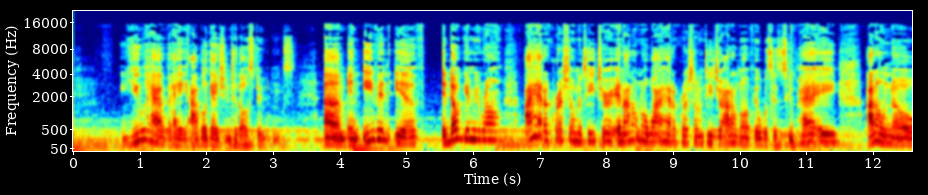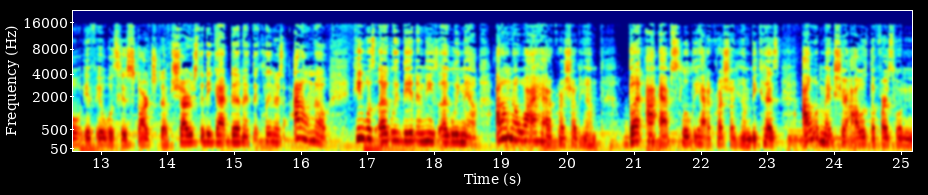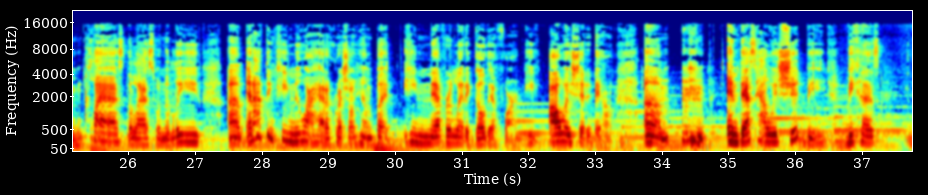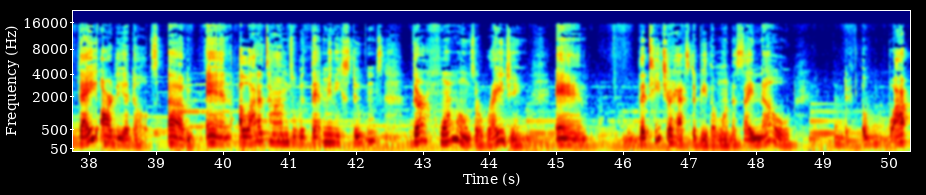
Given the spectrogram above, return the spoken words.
you have a obligation to those students. Um, and even if and don't get me wrong, I had a crush on the teacher, and I don't know why I had a crush on the teacher. I don't know if it was his toupee. I don't know if it was his starched up shirts that he got done at the cleaners. I don't know. He was ugly then, and he's ugly now. I don't know why I had a crush on him, but I absolutely had a crush on him because I would make sure I was the first one in class, the last one to leave. Um, and I think he knew I had a crush on him, but he never let it go that far. He always shut it down. Um, And that's how it should be because they are the adults. Um, and a lot of times with that many students, their hormones are raging, and the teacher has to be the one to say, No, why,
